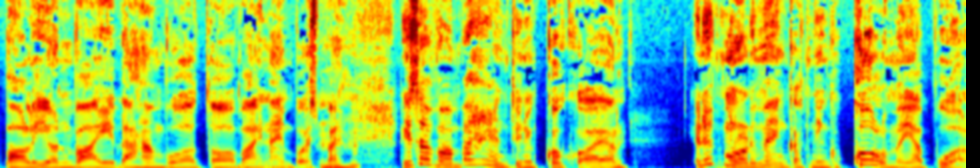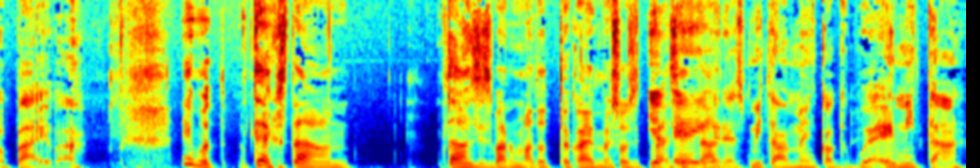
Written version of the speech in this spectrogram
paljon vai vähän vuotoa vai näin poispäin. Mm-hmm. Niin se on vaan vähentynyt koko ajan. Ja nyt mulla oli menkat niin kolme ja puoli päivää. Niin, mutta tiedätkö, tämä on, tää on siis varmaan totta kai myös Ja osittain ei sitä, edes mitään menkkakipuja, ei mitään.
